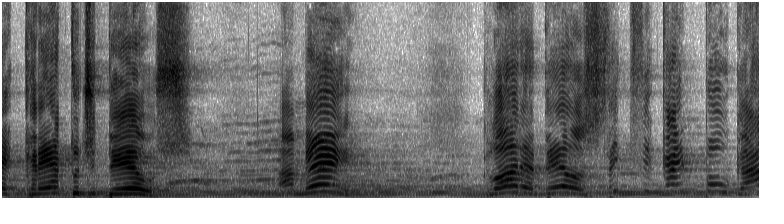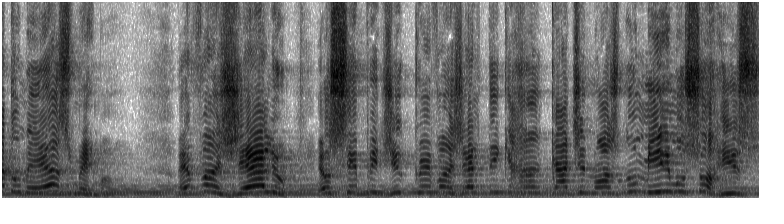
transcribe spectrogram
decreto de Deus. Amém. Glória a Deus. Tem que ficar empolgado mesmo, irmão. O evangelho, eu sempre digo que o evangelho tem que arrancar de nós no mínimo um sorriso.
